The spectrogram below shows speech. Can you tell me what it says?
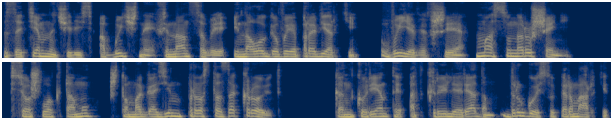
Затем начались обычные финансовые и налоговые проверки, выявившие массу нарушений. Все шло к тому, что магазин просто закроют. Конкуренты открыли рядом другой супермаркет,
